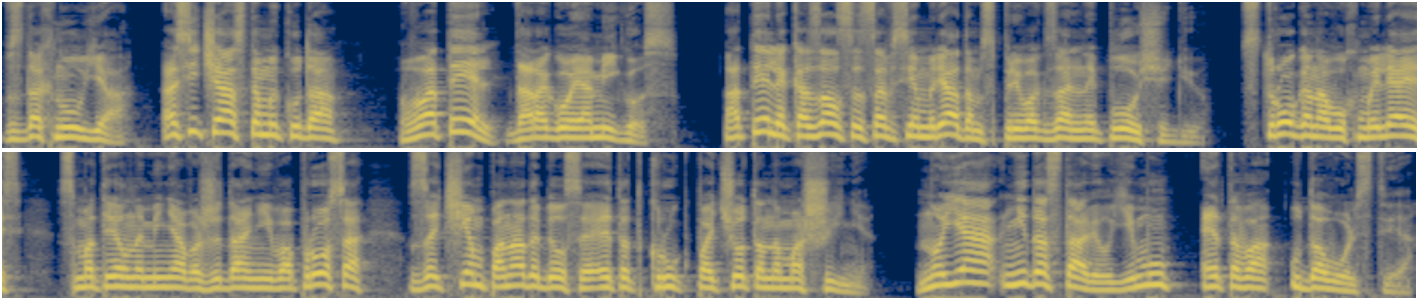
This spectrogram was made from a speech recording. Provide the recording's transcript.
вздохнул я. А сейчас-то мы куда? В отель, дорогой амигос. Отель оказался совсем рядом с привокзальной площадью. Строганов, ухмыляясь, смотрел на меня в ожидании вопроса, зачем понадобился этот круг почета на машине. Но я не доставил ему этого удовольствия.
